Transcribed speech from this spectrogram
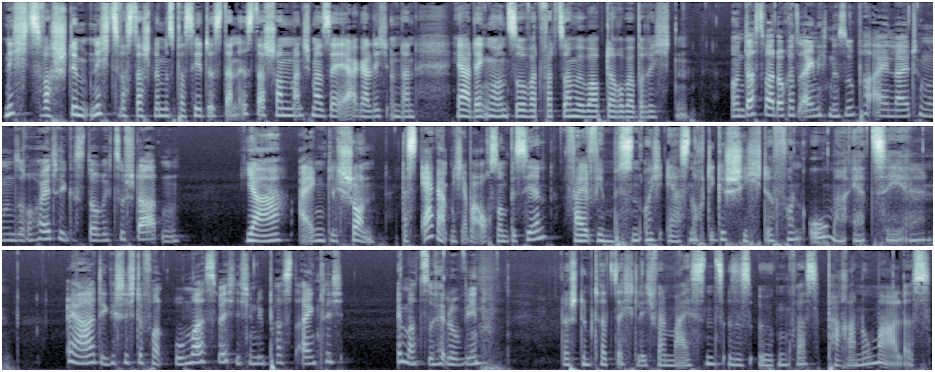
nichts, was stimmt, nichts, was da Schlimmes passiert ist, dann ist das schon manchmal sehr ärgerlich und dann, ja, denken wir uns so, was, was sollen wir überhaupt darüber berichten? Und das war doch jetzt eigentlich eine super Einleitung, um unsere heutige Story zu starten. Ja, eigentlich schon. Das ärgert mich aber auch so ein bisschen, weil wir müssen euch erst noch die Geschichte von Oma erzählen. Ja, die Geschichte von Oma ist wichtig und die passt eigentlich immer zu Halloween. Das stimmt tatsächlich, weil meistens ist es irgendwas Paranormales.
